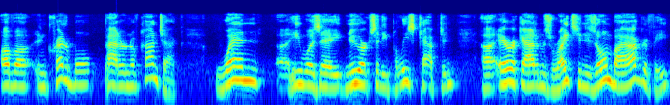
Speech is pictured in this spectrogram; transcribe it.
of an incredible pattern of contact. When uh, he was a New York City police captain uh, Eric Adams writes in his own biography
